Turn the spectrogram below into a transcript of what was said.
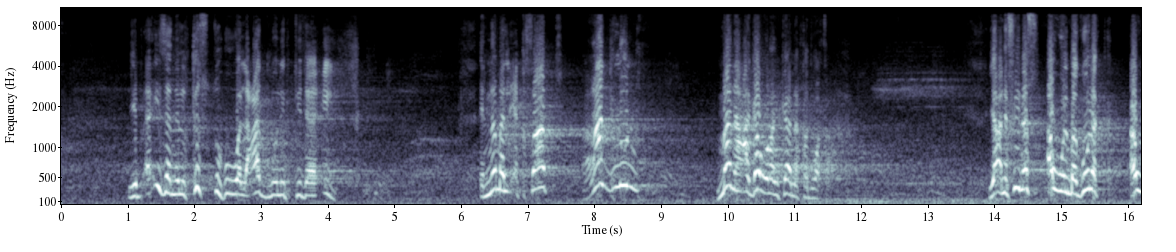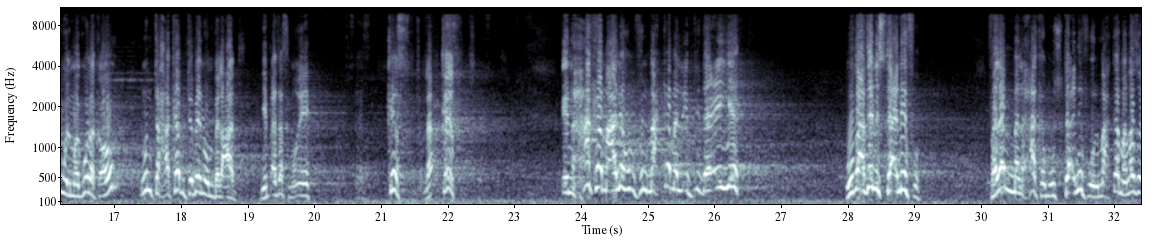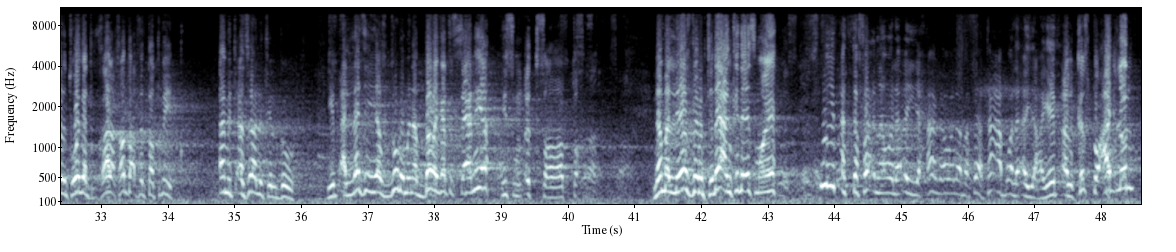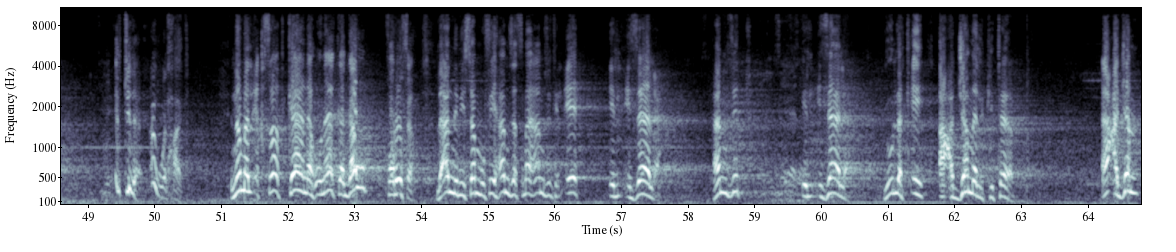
يبقى إذا القسط هو العدل الابتدائي. إنما الإقساط عدل منع جورا كان قد وقع. يعني في ناس أول ما اقولك أول ما اقولك أهو وأنت حكمت بينهم بالعدل. يبقى ده اسمه إيه؟ قسط. لا قسط. إن حكم عليهم في المحكمة الابتدائية وبعدين استأنفوا. فلما انحكموا واستأنفوا المحكمة نظرت وجدت خطأ في التطبيق. قامت أزالت الجور يبقى الذي يصدر من الدرجة الثانية اسمه إقساط. إنما اللي يصدر ابتداء كده اسمه إيه؟ ويبقى اتفقنا ولا أي حاجة ولا ما فيها تعب ولا أي حاجة. يبقى القسط عدل ابتداء أول حاجة. إنما الإقساط كان هناك جو فرفع لأن بيسموا فيه همزة اسمها همزة الإيه؟ الإزالة. همزة الإزالة. يقول لك إيه؟ أعجم الكتاب. أعجم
